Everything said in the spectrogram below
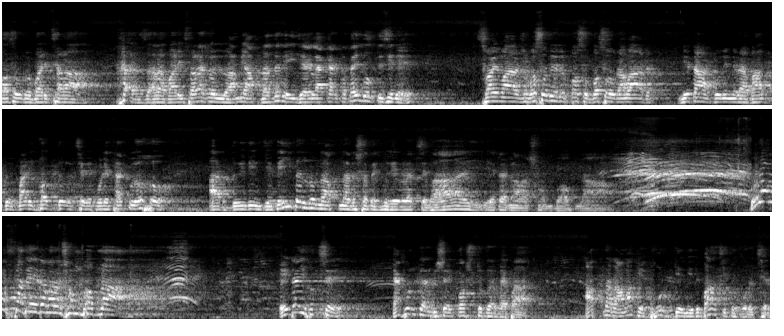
বছর বাড়ি ছাড়া যারা বাড়ি ছাড়া করল, আমি আপনাদের এই যে এলাকার কথাই বলতেছি রে। ছয় মাস বছরের বছর বছর আমার নেতা কর্মীরা বাধ্য বাড়ি ভদ্র ছেড়ে পড়ে থাকল। আর দুই দিন যেতেই পারল না আপনার সাথে ঘুরে বেড়াচ্ছে। ভাই, এটা নেওয়া সম্ভব না। কোন অবস্থাতে এটা বলা সম্ভব না। এটাই হচ্ছে এখনকার বিষয়ে কষ্টকর ব্যাপার। আপনারা আমাকে ভোট দিয়ে নির্বাচিত করেছেন।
